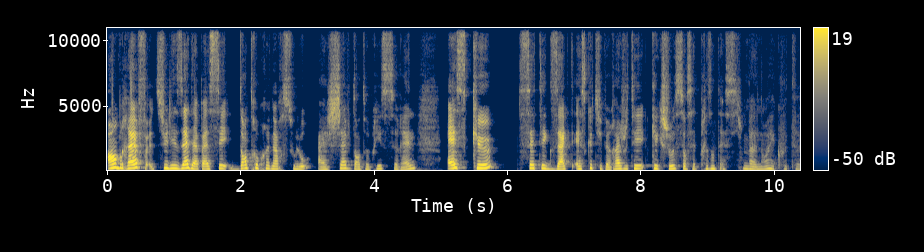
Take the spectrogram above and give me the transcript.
En bref, tu les aides à passer d'entrepreneur sous l'eau à chef d'entreprise sereine. Est-ce que c'est exact. Est-ce que tu veux rajouter quelque chose sur cette présentation? Bah non, écoute, euh,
